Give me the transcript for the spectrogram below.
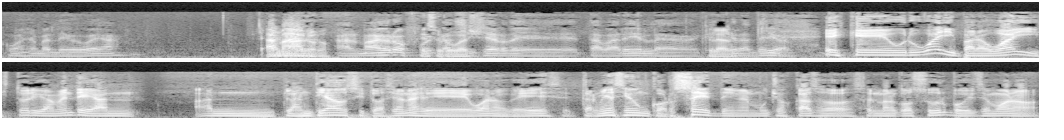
¿Cómo se llama el de OEA? Almagro. Almagro fue canciller de Tabaré en la Claro. anterior. Es que Uruguay y Paraguay históricamente han, han planteado situaciones de, bueno, que es termina siendo un corset en muchos casos el Mercosur, porque dicen, bueno,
